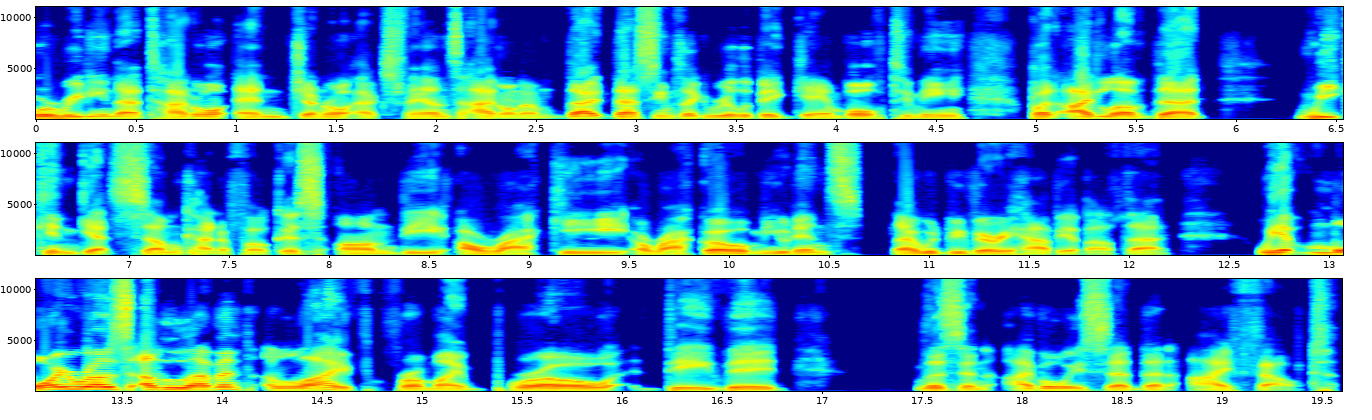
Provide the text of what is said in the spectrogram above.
who are reading that title and general X fans? I don't know. That that seems like a really big gamble to me. But I love that we can get some kind of focus on the Iraqi Arakko mutants. I would be very happy about that. We have Moira's 11th life from my bro David Listen, I've always said that I felt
